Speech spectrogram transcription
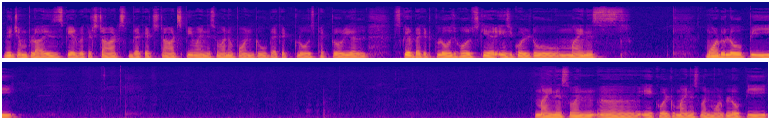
which implies square bracket starts bracket starts p minus 1 upon 2 bracket close factorial square bracket close whole square is equal to minus modulo p minus 1 uh, equal to minus 1 modulo p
